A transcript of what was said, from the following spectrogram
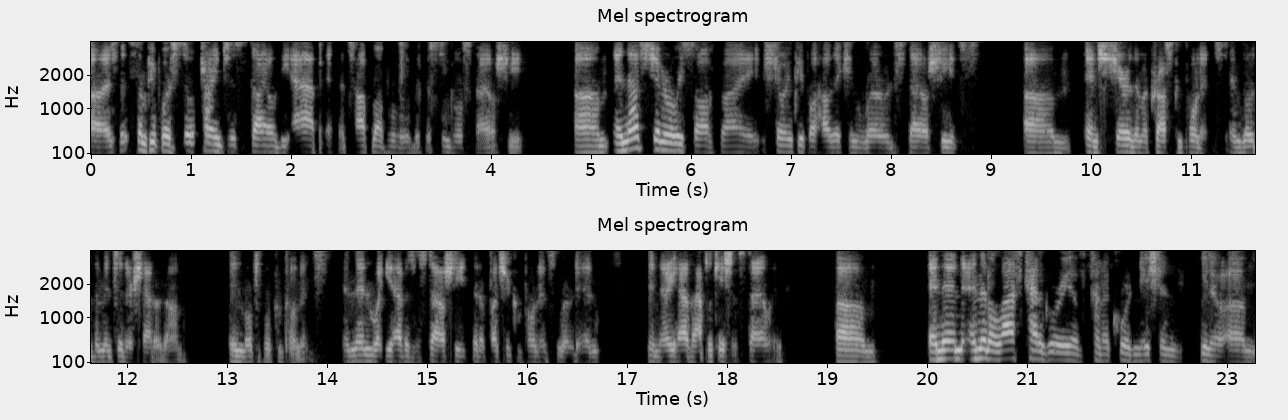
Uh, is that some people are still trying to style the app at the top level with a single style sheet. Um, and that's generally solved by showing people how they can load style sheets um, and share them across components and load them into their shadow DOM in multiple components. And then what you have is a style sheet that a bunch of components load in, and now you have application styling. Um, and then, and then a last category of kind of coordination, you know, um,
